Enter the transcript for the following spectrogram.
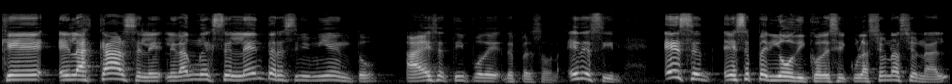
Que en las cárceles le dan un excelente recibimiento a ese tipo de, personas. Es decir, ese, ese periódico de circulación nacional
